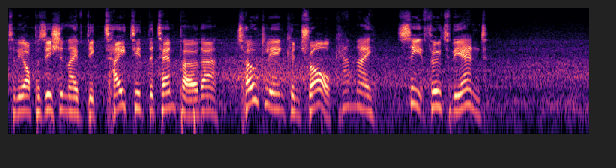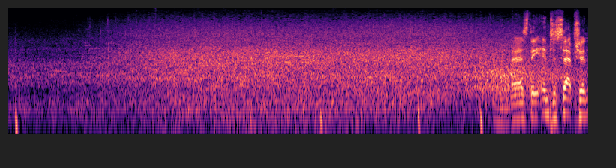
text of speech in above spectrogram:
to the opposition, they've dictated the tempo, they're totally in control. Can they see it through to the end? And there's the interception.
